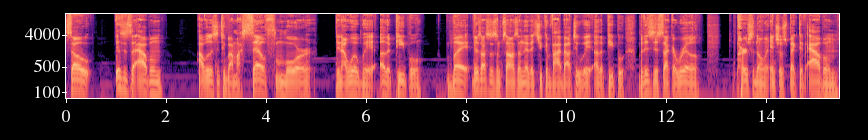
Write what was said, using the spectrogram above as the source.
So this is the album I would listen to by myself more than I would with other people. But there's also some songs on there that you can vibe out to with other people. But this is just like a real personal, introspective album,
